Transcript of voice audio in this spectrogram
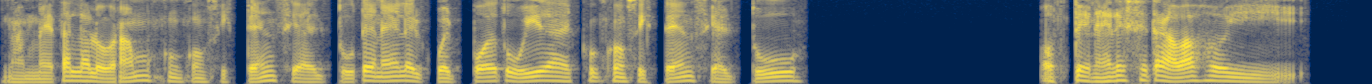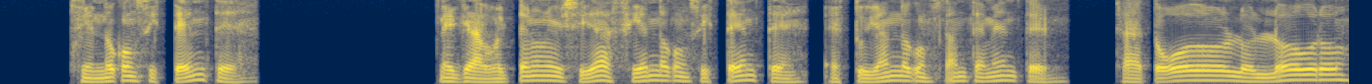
Las metas las logramos con consistencia. El tú tener el cuerpo de tu vida es con consistencia. El tú obtener ese trabajo y siendo consistente. El graduarte en la universidad siendo consistente, estudiando constantemente. O sea, todos los logros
